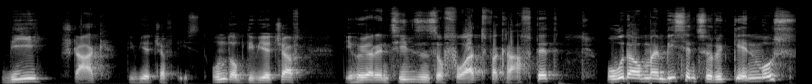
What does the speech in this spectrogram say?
wie stark die Wirtschaft ist und ob die Wirtschaft die höheren Zinsen sofort verkraftet oder ob man ein bisschen zurückgehen muss.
